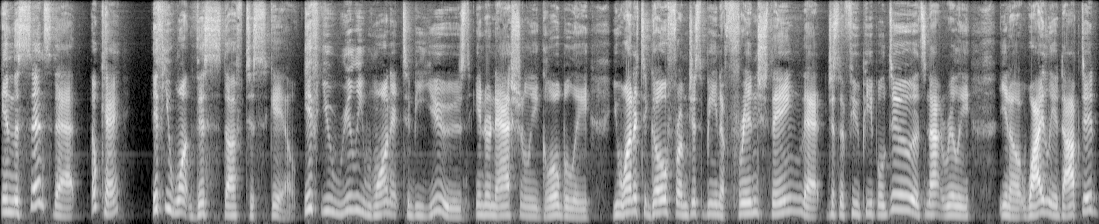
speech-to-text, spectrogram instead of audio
in the sense that, okay, if you want this stuff to scale, if you really want it to be used internationally, globally, you want it to go from just being a fringe thing that just a few people do, it's not really, you know, widely adopted.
